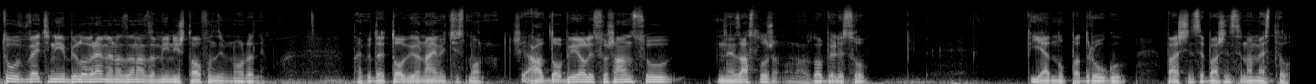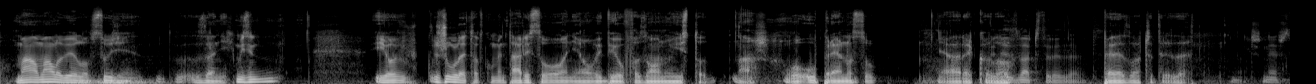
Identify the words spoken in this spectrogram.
tu već nije bilo vremena za nas da mi ništa ofanzivno uradimo. Tako da je to bio najveći smor. Znači, ali dobijali su šansu nezasluženo. Znači, dobili su jednu pa drugu baš im se, baš im se namestilo. Malo, malo bilo suđenje za njih. Mislim, i ovaj Žulet od komentarisao, on je ovaj bio u fazonu isto, znaš, u, u prenosu. Ja rekao da... 52-49. 52-49. Znači nešto.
